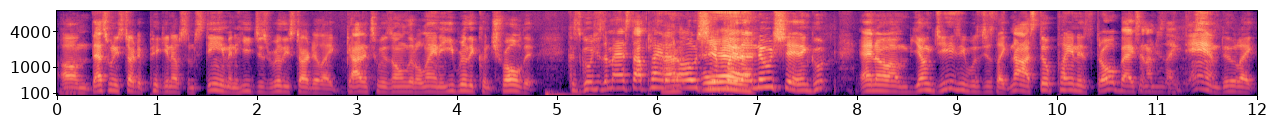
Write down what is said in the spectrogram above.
um, that's when he started picking up some steam and he just really started, like, got into his own little lane and he really controlled it. Because Gucci's the man, stop playing that old shit, play that new shit. And Gu- and um, Young Jeezy was just like, nah, still playing his throwbacks. And I'm just like, damn, dude, like,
